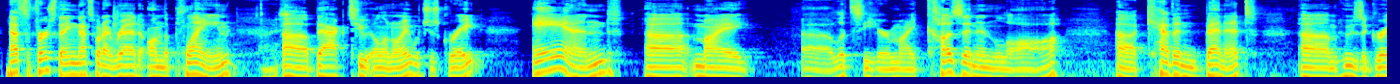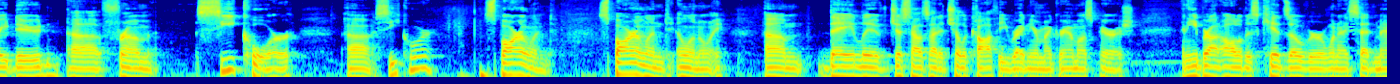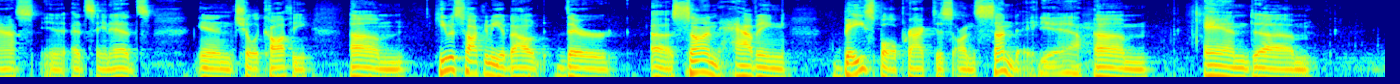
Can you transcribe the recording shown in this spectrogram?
That's the first thing. That's what I read on the plane uh, back to Illinois, which is great. And uh, my uh, let's see here, my cousin-in-law, uh, Kevin Bennett, um, who's a great dude uh, from Secor, uh, Secor, Sparland, Sparland, Illinois. Um, they live just outside of Chillicothe, right near my grandma's parish. And he brought all of his kids over when I said mass i- at St. Ed's in Chillicothe. Um, he was talking to me about their uh, son having baseball practice on Sunday Yeah. and um,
